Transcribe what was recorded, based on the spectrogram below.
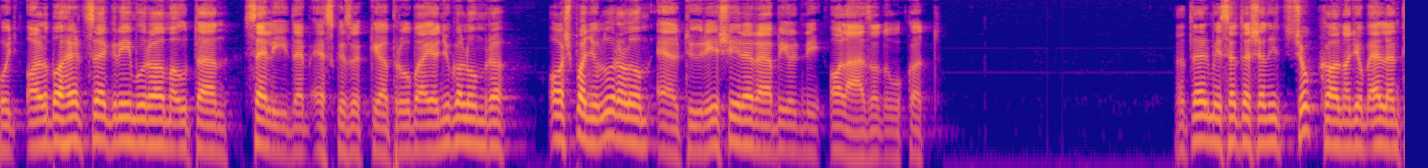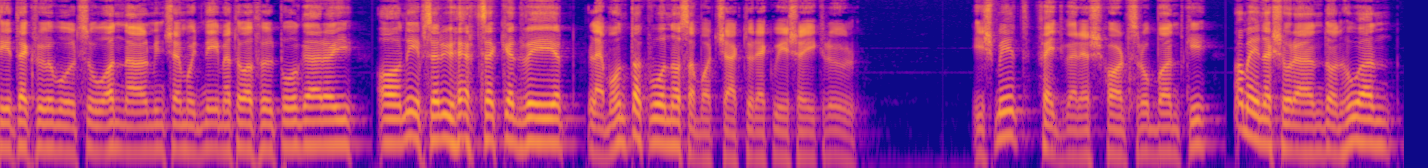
hogy Alba herceg rémuralma után szelídebb eszközökkel próbálja nyugalomra, a spanyol uralom eltűrésére rábírni a lázadókat. Természetesen itt sokkal nagyobb ellentétekről volt szó annál, mint sem, hogy német alföld polgárai a népszerű herceg kedvéért lemondtak volna a szabadság törekvéseikről. Ismét fegyveres harc robbant ki, amelynek során Don Juan,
